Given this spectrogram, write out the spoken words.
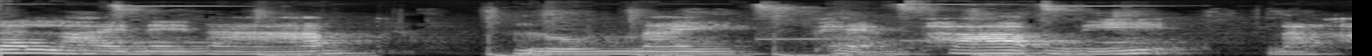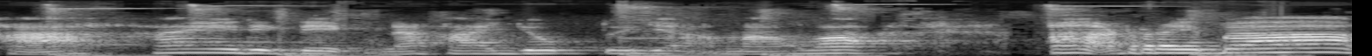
ละลายในน้ำลงในแผนภาพนี้นะคะ ให้เด็กๆนะคะยกตัวอย่างมาว่า อะไรบ้าง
